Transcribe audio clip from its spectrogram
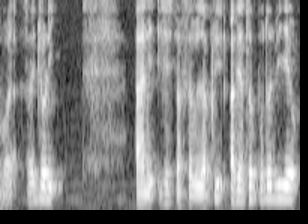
voilà, ça va être joli. Allez, j'espère que ça vous a plu. À bientôt pour d'autres vidéos.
